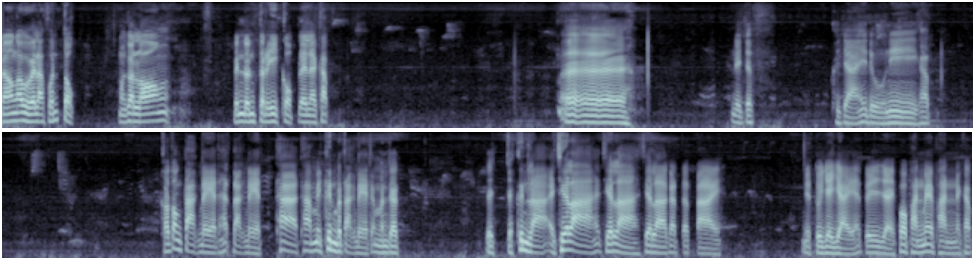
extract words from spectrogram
น้องว่าเวลาฝนตก มันก็ร้องเป็นดนตรีกบเลยนะครับ เออเดี๋ยวจะขยายให้ดูนี่ครับ เขาต้องตากแดดฮะตากแดด ถ้าถ้าไม่ขึ้นมาตากแดดมันจะจะจะขึ้นราไอเชื้อราเชื้อราเชื้อราก็จะตายเนี่ยตัวใหญ่ๆฮะตัวใหญ่ๆพ่อพันธุ์แม่พันธุ์นะครับ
